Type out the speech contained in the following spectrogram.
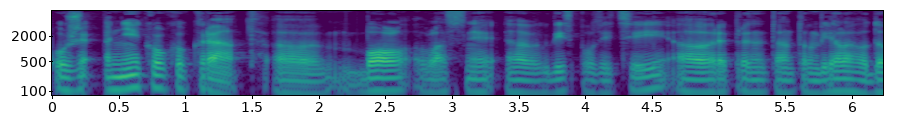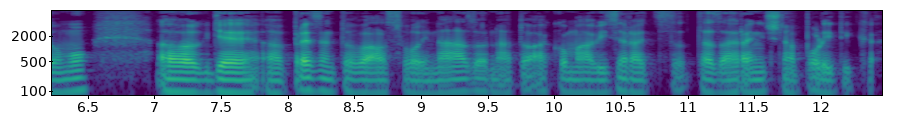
už niekoľkokrát bol vlastne k dispozícii dispozícii eh, reprezentantom Bieleho domu, eh, kde eh, prezentoval svoj názor na to, ako má vyzerať tá zahraničná politika.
